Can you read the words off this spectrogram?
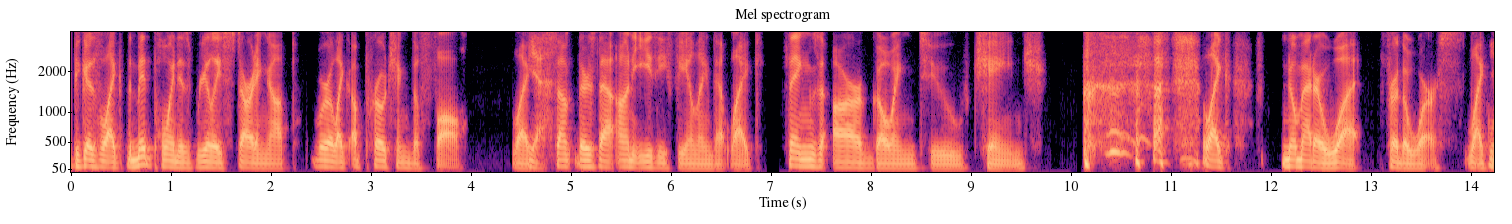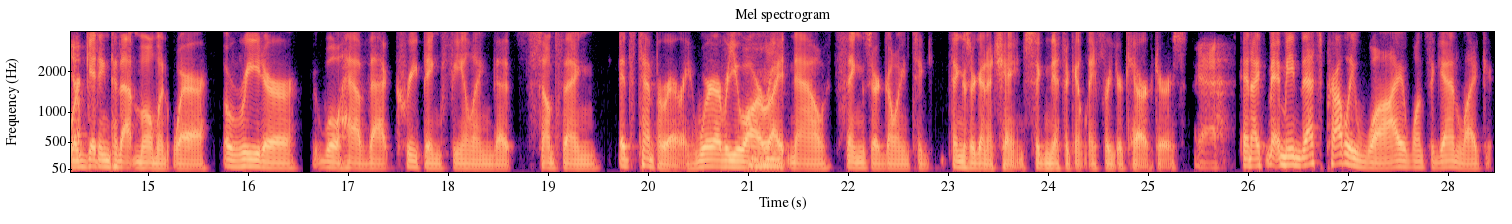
because like the midpoint is really starting up we're like approaching the fall. Like Yeah. some there's that uneasy feeling that like things are going to change. Like no matter what for the worse. Like we're getting to that moment where a reader will have that creeping feeling that something it's temporary wherever you are Mhm. right now things are going to things are going to change significantly for your characters yeah, and I, I mean, that's probably why, once again, like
